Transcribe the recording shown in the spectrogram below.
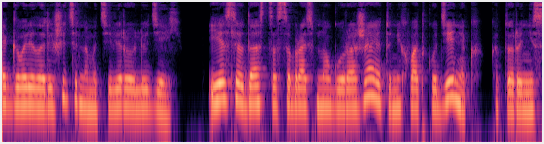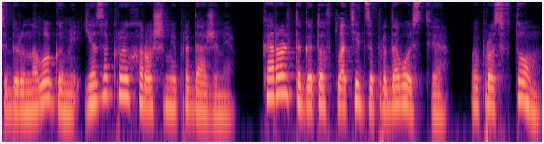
Я говорила решительно, мотивируя людей. Если удастся собрать много урожая, то нехватку денег, которые не соберу налогами, я закрою хорошими продажами. Король-то готов платить за продовольствие. Вопрос в том,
